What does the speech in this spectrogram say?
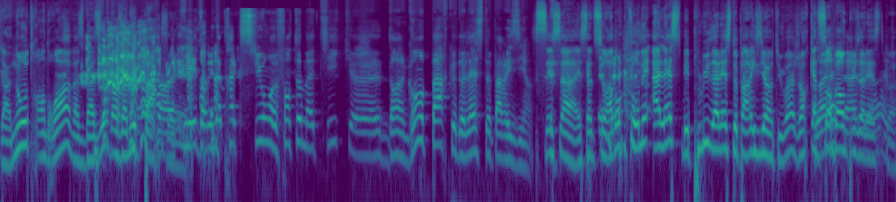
d'un autre endroit va se baser dans un autre parc. Est dans une attraction euh, fantomatique euh, dans un grand parc de l'Est parisien. C'est ça, et ça ne sera donc tourné à l'est, mais plus à l'est parisien, tu vois, genre 400 Ouais, bornes plus à l'est, ouais. quoi.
